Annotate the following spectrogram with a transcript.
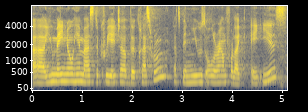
Uh, you may know him as the creator of the classroom that's been used all around for like eight years.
